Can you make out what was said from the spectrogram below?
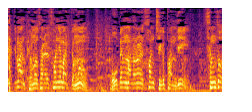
하지만 변호사를 선임할 경우 500만 원을 선 지급한 뒤 승소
